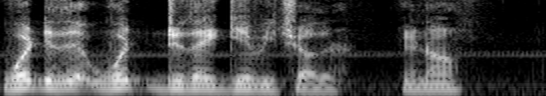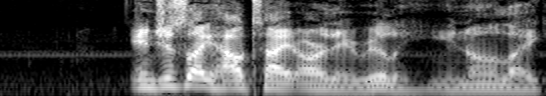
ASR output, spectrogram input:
what do they, what do they give each other, you know? And just like how tight are they really, you know? Like,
